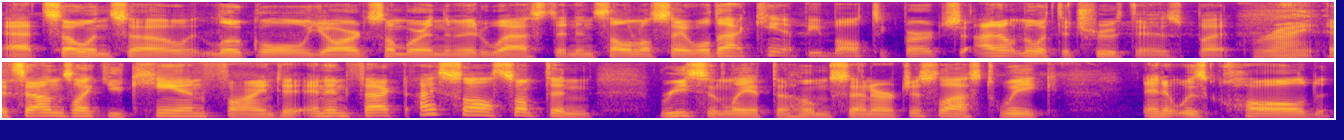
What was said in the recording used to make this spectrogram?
at so and so local yard somewhere in the Midwest, and then someone will say, well, that can't be Baltic birch. I don't know what the truth is, but Right. it sounds like you can find it. And in fact, I saw something recently at the home center just last week, and it was called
